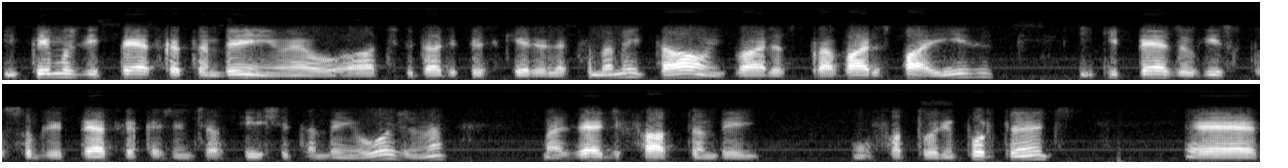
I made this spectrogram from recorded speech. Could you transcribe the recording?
Em termos de pesca também, né, a atividade pesqueira é fundamental para vários países, em que pese o risco de sobrepesca que a gente assiste também hoje, né? Mas é de fato também um fator importante. É,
